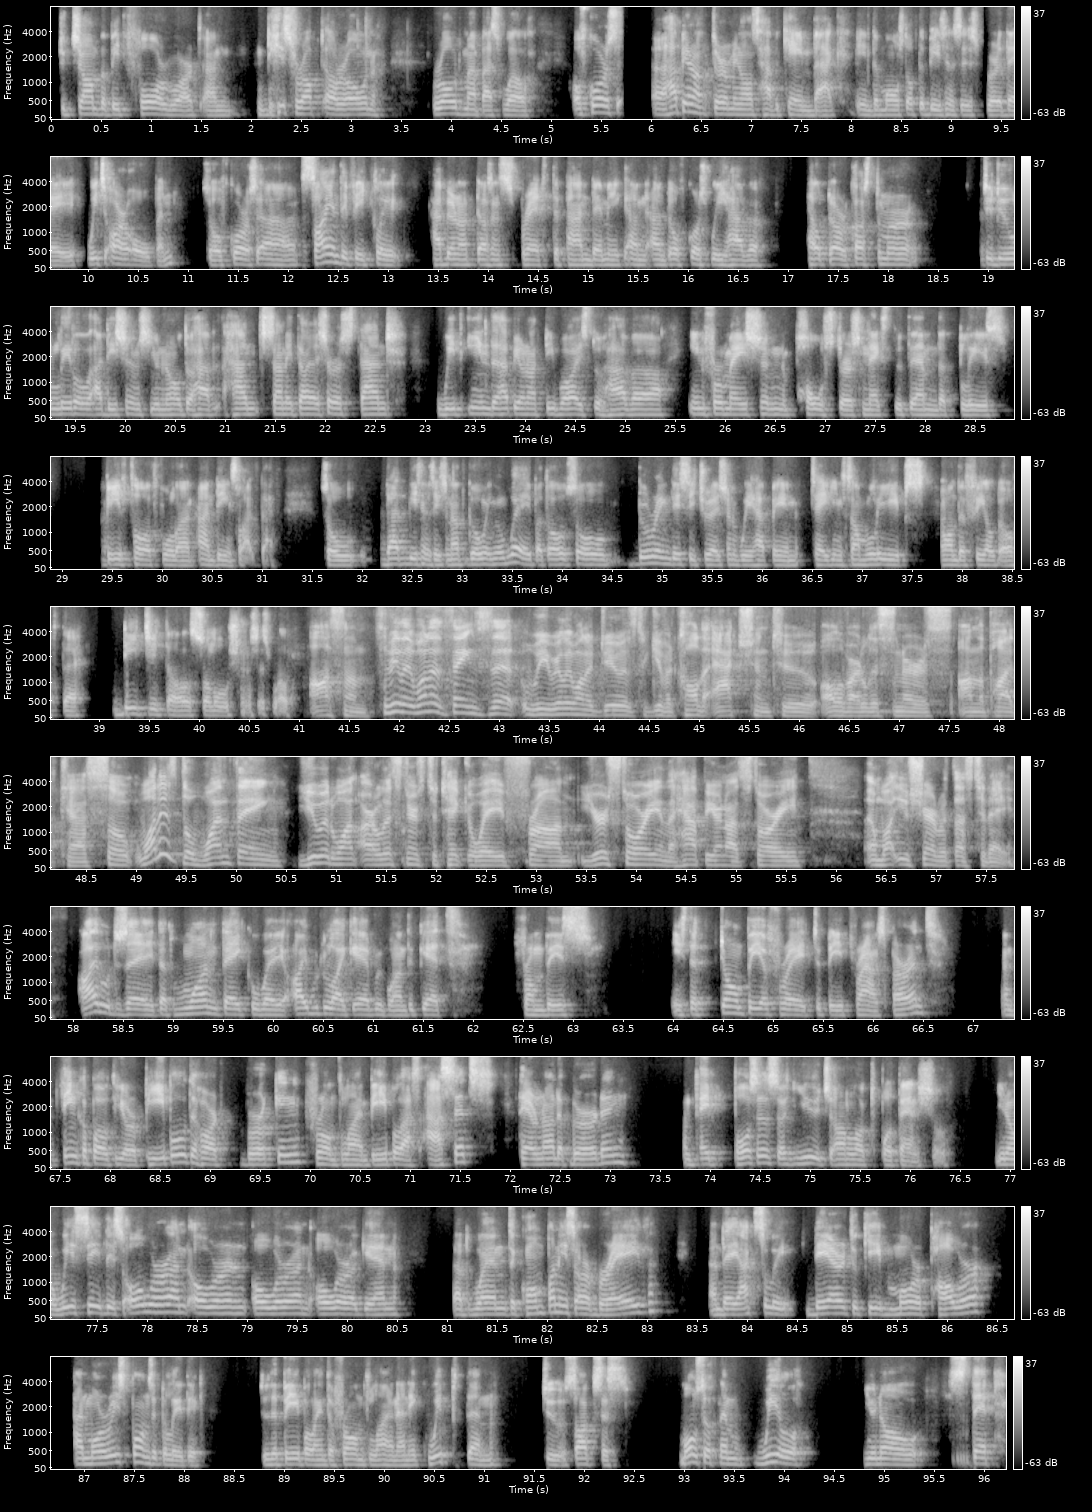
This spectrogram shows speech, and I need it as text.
to jump a bit forward and disrupt our own roadmap as well. Of course uh, happy not terminals have came back in the most of the businesses where they which are open. So of course, uh, scientifically, Happy Not doesn't spread the pandemic, and and of course we have uh, helped our customer to do little additions, you know, to have hand sanitizer stand within the Happy or Not device, to have uh, information posters next to them that please be thoughtful and, and things like that. So that business is not going away, but also during this situation, we have been taking some leaps on the field of the digital solutions as well. Awesome. So, Ville, one of the things that we really want to do is to give a call to action to all of our listeners on the podcast. So, what is the one thing you would want our listeners to take away from your story and the Happy or Not story and what you shared with us today? I would say that one takeaway I would like everyone to get from this is that don't be afraid to be transparent and think about your people, the hardworking frontline people as assets. They're not a burden and they possess a huge unlocked potential. You know, we see this over and over and over and over again that when the companies are brave and they actually dare to give more power and more responsibility to the people in the front line and equip them to success, most of them will, you know, step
